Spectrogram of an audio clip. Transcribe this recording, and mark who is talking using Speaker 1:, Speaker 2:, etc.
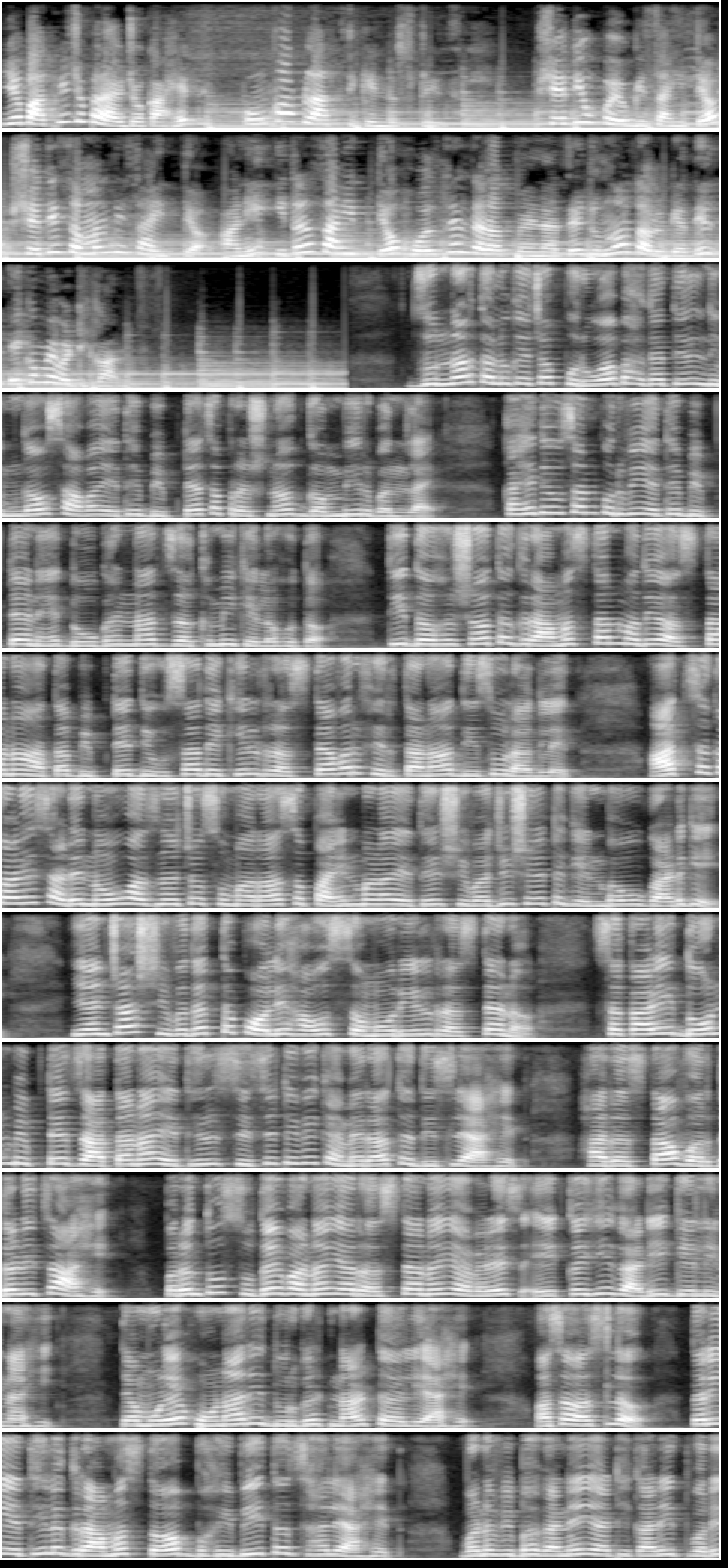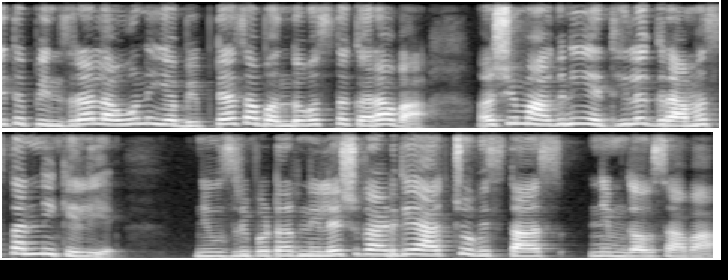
Speaker 1: या बातमीचे प्रायोजक आहेत ओंकार प्लास्टिक इंडस्ट्रीज. शेती उपयोगी साहित्य शेती संबंधी साहित्य आणि इतर साहित्य होलसेल दरात मिळण्याचे जुन्नर तालुक्यातील एकमेव ठिकाण.
Speaker 2: जुन्नर तालुक्याच्या पूर्व भागातील निमगाव सावा येथे बिबट्याचा प्रश्न गंभीर बनलाय. काही दिवसांपूर्वी येथे बिबट्याने दोघांना जखमी केलं होतं. ती दहशत ग्रामस्थांमध्ये असताना आता बिबटे दिवसा देखील रस्त्यावर फिरताना दिसू लागलेत. आज सकाळी साडेनऊ वाजण्याच्या सुमारास पाईनमळा येथे शिवाजी शेठ गेनभाऊ गाडगे यांच्या शिवदत्त पॉली हाऊस समोरील रस्त्यानं सकाळी दोन बिबटे जाताना येथील सी सी टी व्ही कॅमेऱ्यात दिसले आहेत. हा रस्ता वर्दळीचा आहे परंतु सुदैवानं या रस्त्यानं यावेळेस एकही गाडी गेली नाही. त्यामुळे होणारी दुर्घटना टळली आहे. असं असलं तरी येथील ग्रामस्थ भयभीत झाले आहेत. वनविभागाने या ठिकाणी त्वरित पिंजरा लावून या बिबट्याचा बंदोबस्त करावा अशी मागणी येथील ग्रामस्थांनी केली आहे. न्यूज रिपोर्टर निलेश गाडगे आज चोवीस तास निमगाव सावा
